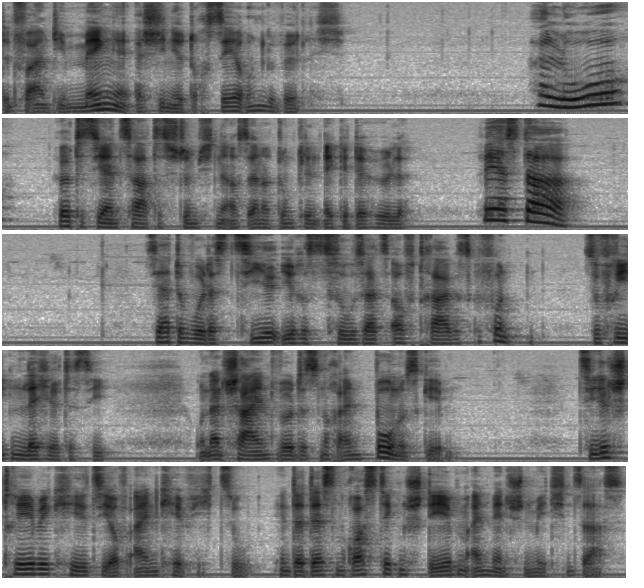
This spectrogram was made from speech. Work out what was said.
denn vor allem die Menge erschien ihr doch sehr ungewöhnlich. Hallo? hörte sie ein zartes Stimmchen aus einer dunklen Ecke der Höhle. Wer ist da? Sie hatte wohl das Ziel ihres Zusatzauftrages gefunden. Zufrieden lächelte sie, und anscheinend würde es noch einen Bonus geben. Zielstrebig hielt sie auf einen Käfig zu, hinter dessen rostigen Stäben ein Menschenmädchen saß.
